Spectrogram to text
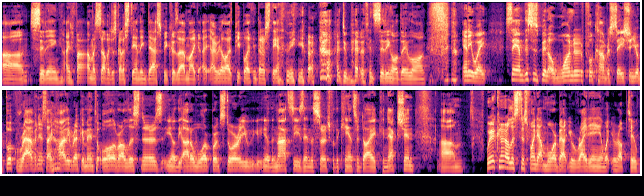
Uh, sitting, I found myself. I just got a standing desk because I'm like, I, I realize people I think that are standing are, do better than sitting all day long. Anyway. Sam, this has been a wonderful conversation. Your book, Ravenous, I highly recommend to all of our listeners. You know, the Otto Warburg story, you, you know, the Nazis and the search for the cancer diet connection. Um, where can our listeners find out more about your writing and what you're up to?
